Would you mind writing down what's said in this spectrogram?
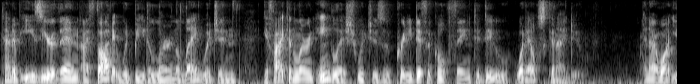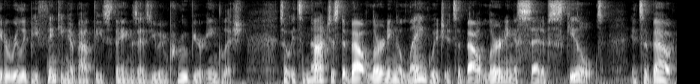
kind of easier than I thought it would be to learn the language. And if I can learn English, which is a pretty difficult thing to do, what else can I do? And I want you to really be thinking about these things as you improve your English. So it's not just about learning a language, it's about learning a set of skills. It's about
